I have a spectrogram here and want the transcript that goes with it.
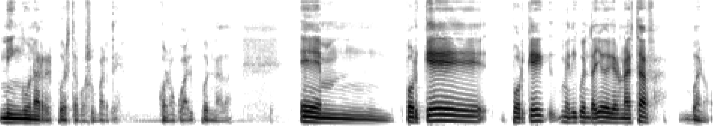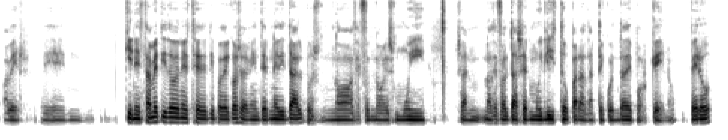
ninguna respuesta por su parte. Con lo cual, pues nada. Eh, ¿por, qué, ¿Por qué me di cuenta yo de que era una estafa? Bueno, a ver, quien está metido en este tipo de cosas en internet y tal, pues no hace es muy, o sea, no hace falta ser muy listo para darte cuenta de por qué, ¿no? Pero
